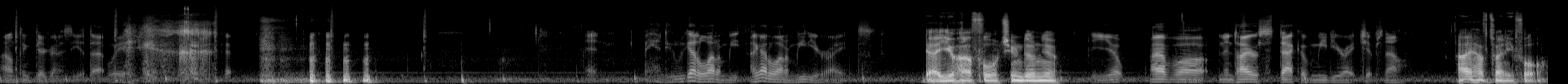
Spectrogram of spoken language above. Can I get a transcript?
I don't think they're gonna see it that way. and man, dude, we got a lot of me. I got a lot of meteorites. yeah, you have fortune, don't you? Yep. I have uh, an entire stack of meteorite chips now. I have 24.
